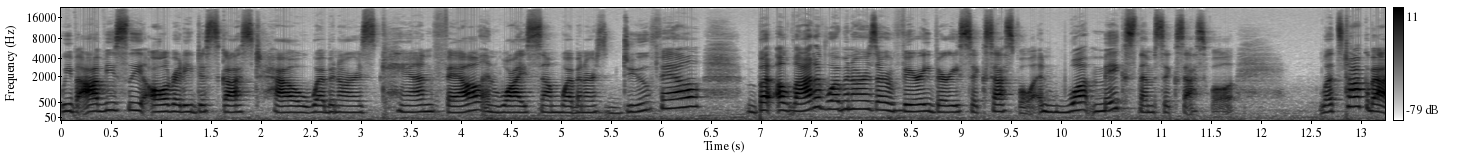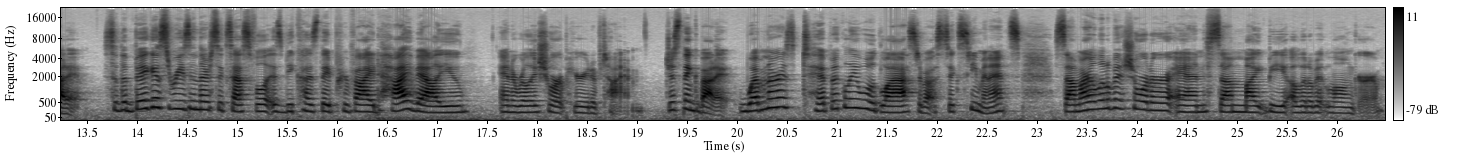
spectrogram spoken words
We've obviously already discussed how webinars can fail and why some webinars do fail, but a lot of webinars are very, very successful. And what makes them successful? Let's talk about it. So, the biggest reason they're successful is because they provide high value in a really short period of time just think about it. Webinars typically would last about 60 minutes. Some are a little bit shorter and some might be a little bit longer.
